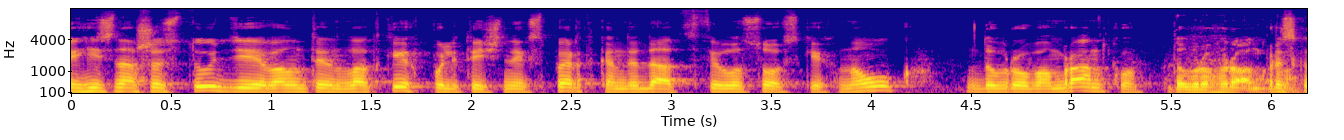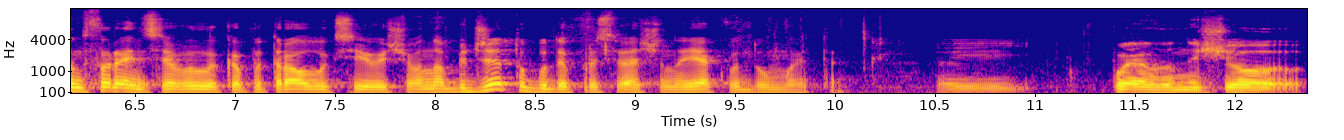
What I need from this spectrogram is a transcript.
Гість нашої студії Валентин Гладких, політичний експерт, кандидат з філософських наук. Доброго вам ранку. Доброго ранку. Прес-конференція велика Петра Олексійовича. Вона бюджету буде присвячена. Як ви думаєте? Е, Впевнений, що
